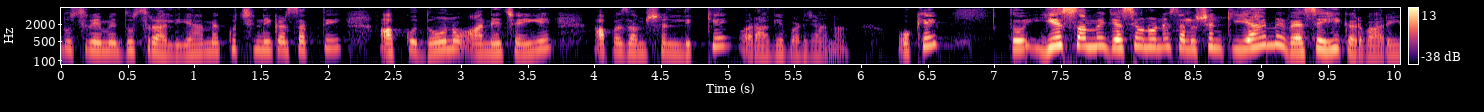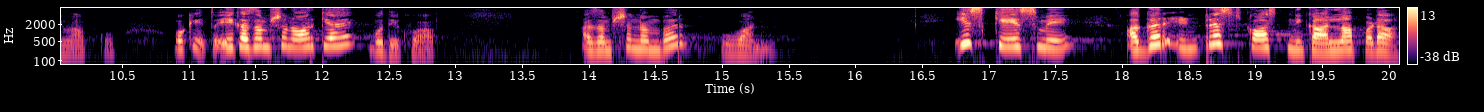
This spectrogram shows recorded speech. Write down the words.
दूसरे में दूसरा लिया है। मैं कुछ नहीं कर सकती। आपको दोनों आने चाहिए। आप अजम्पन लिख के और आगे बढ़ जाना। ओके तो ये सम में जैसे उन्होंने सोल्यूशन किया है, मैं वैसे ही करवा रही हूँ आपको। ओके तो एक अजम्पन और क्या है? वो देखो आप। अजम्पन नंबर वन इस केस में अगर इंटरेस्ट कॉस्ट निकालना पड़ा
